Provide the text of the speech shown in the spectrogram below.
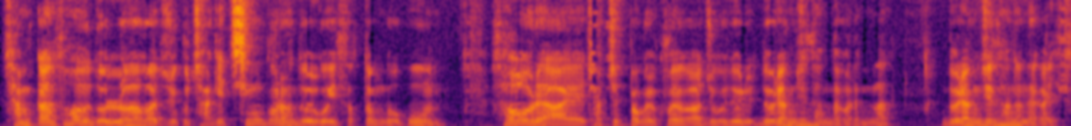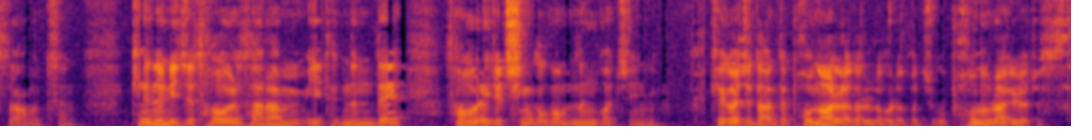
잠깐 서울 놀러 와가지고 자기 친구랑 놀고 있었던 거고 서울에 아예 자취방을 구해가지고 노, 노량진 산다 그랬나? 노량진 사는 애가 있어 아무튼. 걔는 이제 서울 사람이 됐는데 서울에 이제 친구가 없는 거지. 걔가 이제 나한테 번호 알려달라고 그래가지고 번호를 알려줬어.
